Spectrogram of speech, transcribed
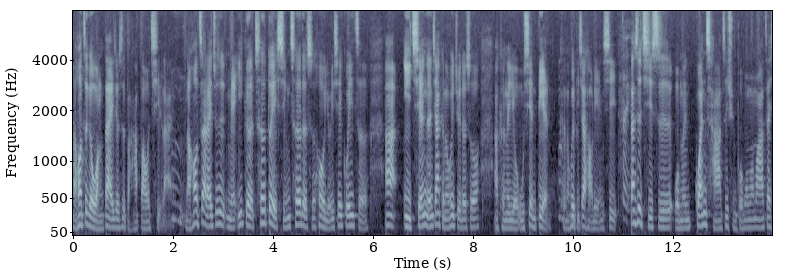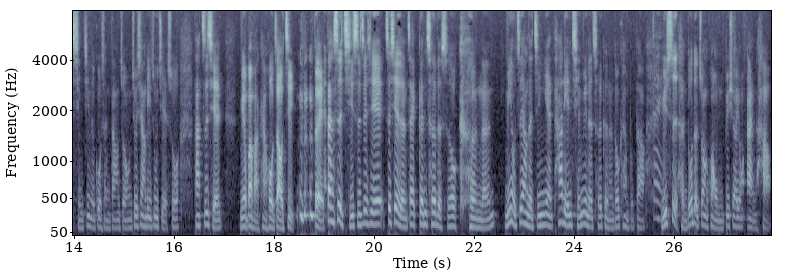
然后这个网袋就是把它包起来，嗯。然后再来就是每一个车队行车的时候有一些规则。啊。以前人家可能会觉得说啊，可能有无线电，可能会比较好联系。对。但是其实我们观察这群婆婆妈妈在行进的过程当中，就像丽珠姐说，她之前没有办法看后照镜，对，但是其实这些这些人在跟车的时候，可能没有这样的经验，他连前面的车可能都看不到。对于是很多的状况，我们必须要用暗号。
